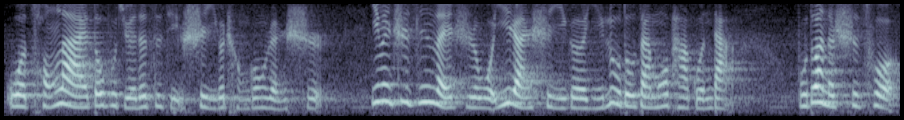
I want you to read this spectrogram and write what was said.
我从来都不觉得自己是一个成功人士，因为至今为止，我依然是一个一路都在摸爬滚打。不断的试错，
